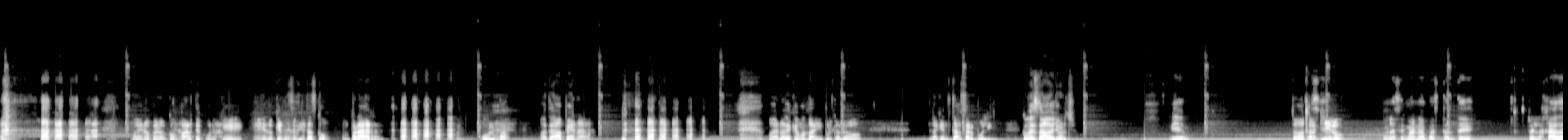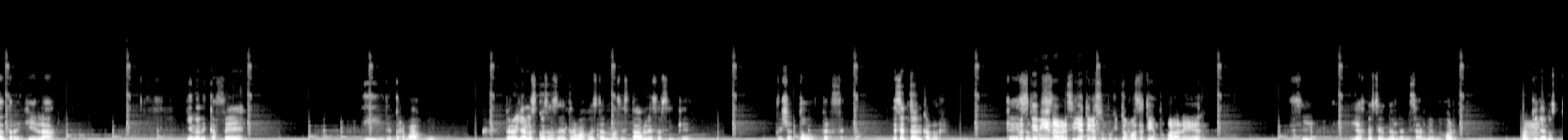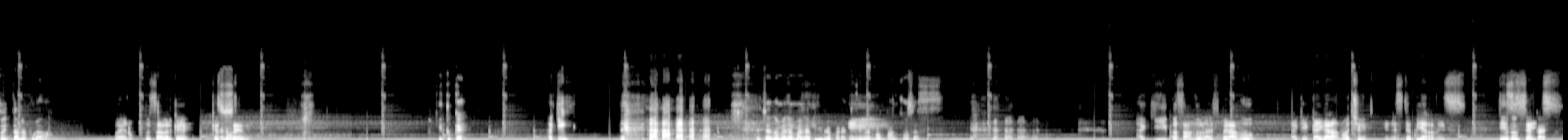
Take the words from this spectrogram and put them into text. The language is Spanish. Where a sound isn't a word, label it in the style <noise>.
<laughs> <laughs> bueno, pero comparte por qué. ¿Qué es lo que necesitas comprar? <laughs> Culpa. ¿O te da pena? <laughs> bueno, dejémoslo ahí porque luego la gente te va a hacer bullying. ¿Cómo has estado, George? Bien. Todo tranquilo. Una semana bastante relajada, tranquila, lleno de café y de trabajo. Pero ya las cosas en el trabajo están más estables, así que pues ya todo perfecto. Excepto el calor. pues qué bien, a ver si ya tienes un poquito más de tiempo para leer. Sí, ya es cuestión de organizarme mejor. Porque ya mm. no estoy tan apurado. Bueno, pues a ver qué, qué sucede. ¿Y tú qué? ¿Aquí? <laughs> Echándome la mala vibra para que se me rompan cosas. <laughs> Aquí pasándola, esperando a que caiga la noche en este viernes 16.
